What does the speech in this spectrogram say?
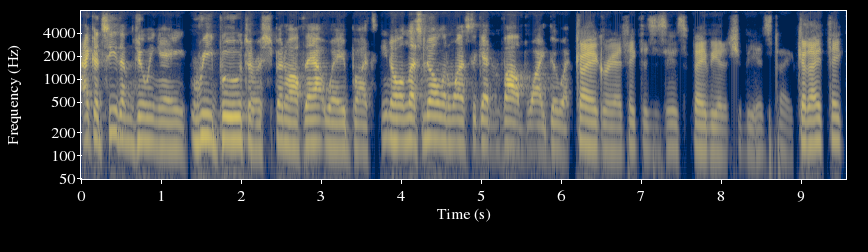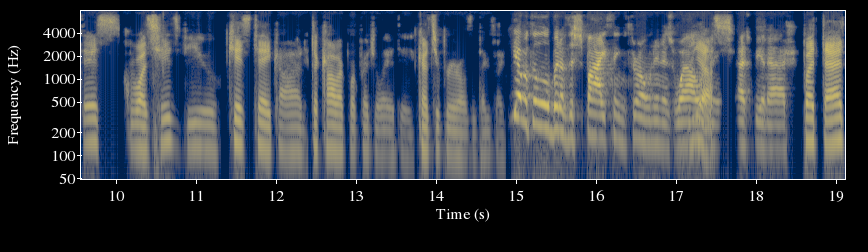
I could see them doing a reboot or a spin-off that way. But you know, unless Nolan wants to get involved, why do it? I agree. I think this is his baby and it should be his thing. Because I think this was his view, his take on the comic book vigilante, kind of superheroes and things like that. Yeah, with a little bit of the spy thing thrown in as well, Yes. espionage. But that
